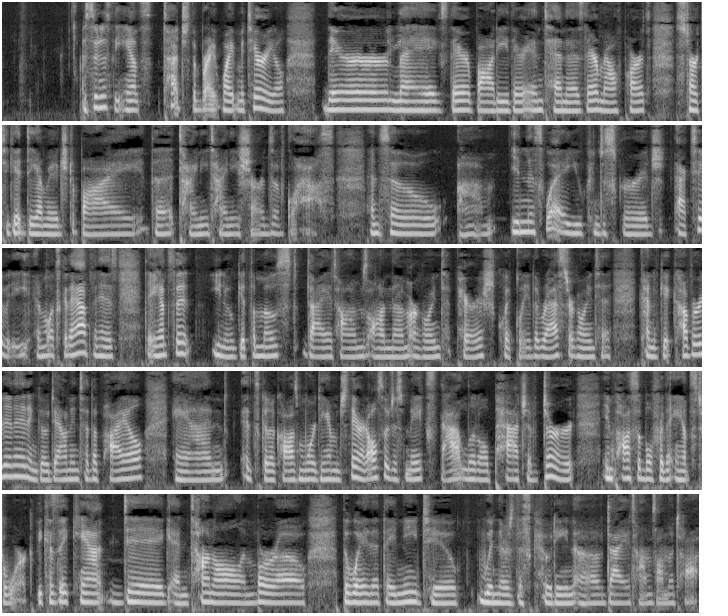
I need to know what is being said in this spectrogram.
as soon as the ants touch the bright white material, their legs, their body, their antennas, their mouth parts start to get damaged by the tiny, tiny shards of glass. And so, um, in this way, you can discourage activity. And what's going to happen is the ants that you know, get the most diatoms on them are going to perish quickly. The rest are going to kind of get covered in it and go down into the pile and it's going to cause more damage there. It also just makes that little patch of dirt impossible for the ants to work because they can't dig and tunnel and burrow the way that they need to when there's this coating of diatoms on the top.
